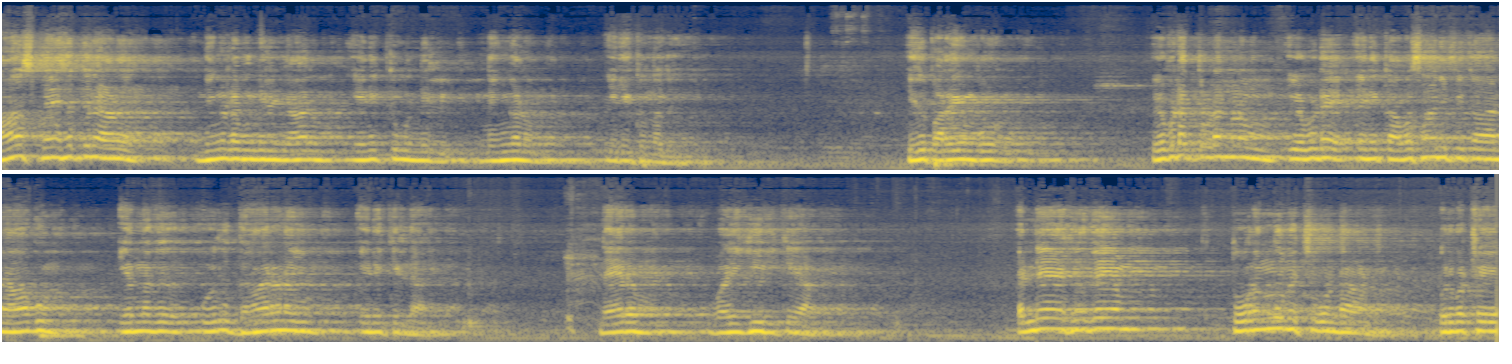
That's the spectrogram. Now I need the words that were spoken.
ആ സ്നേഹത്തിലാണ് നിങ്ങളുടെ മുന്നിൽ ഞാനും എനിക്ക് മുന്നിൽ നിങ്ങളും ഇരിക്കുന്നത്. ഇത് പറയുമ്പോൾ എവിടെ തുടങ്ങണം എവിടെ എനിക്ക് അവസാനിപ്പിക്കാനാകും എന്നത് ഒരു ധാരണയും എനിക്കില്ല. നേരം വൈകിയിരിക്കുകയാണ്. എന്റെ ഹൃദയം തുറന്നു വെച്ചുകൊണ്ടാണ് ഒരുപക്ഷെ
